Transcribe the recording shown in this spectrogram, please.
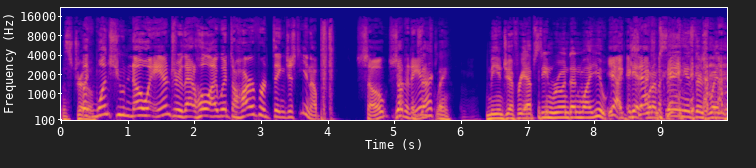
That's true. Like, once you know Andrew, that whole I went to Harvard thing, just you know. So, so Yeah, did Andrew. exactly. Me and Jeffrey Epstein ruined NYU. Yeah, I get it. What I'm saying is there's when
